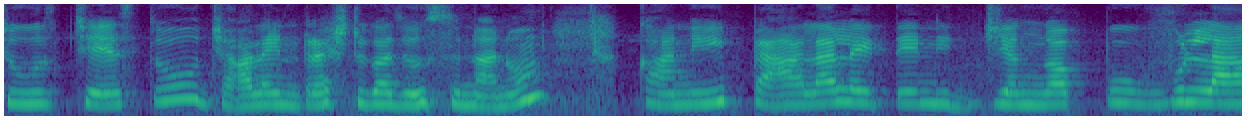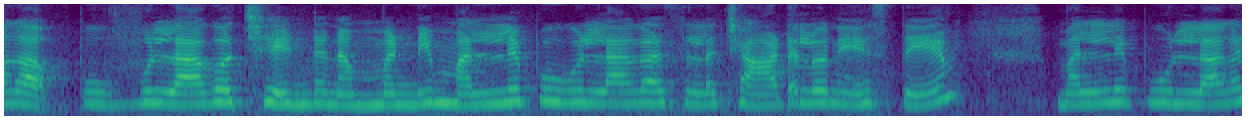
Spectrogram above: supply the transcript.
చూ చేస్తూ చాలా ఇంట్రెస్ట్గా చూస్తున్నాను. కానీ పేలాలు అయితే అయితే నిజంగా పువ్వులాగా పువ్వులాగా వచ్చేయంట నమ్మండి. మల్లె పువ్వులాగా అసలు చాటలో వేస్తే మల్లె పూల్లాగా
